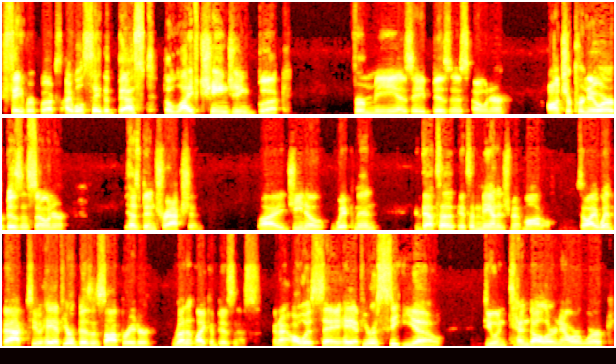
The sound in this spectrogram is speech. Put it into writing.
favorite books. I will say the best, the life changing book for me as a business owner, entrepreneur, business owner, has been Traction by Gino Wickman. That's a it's a management model. So I went back to, hey, if you're a business operator, run it like a business. And I always say, hey, if you're a CEO doing $10 an hour work,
